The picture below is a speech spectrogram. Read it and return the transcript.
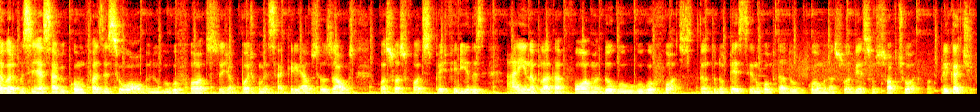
agora que você já sabe como fazer seu álbum no Google Fotos, você já pode começar a criar os seus álbuns com as suas fotos preferidas aí na plataforma do Google Google Fotos, tanto no PC, no computador, como na sua versão software, o aplicativo.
